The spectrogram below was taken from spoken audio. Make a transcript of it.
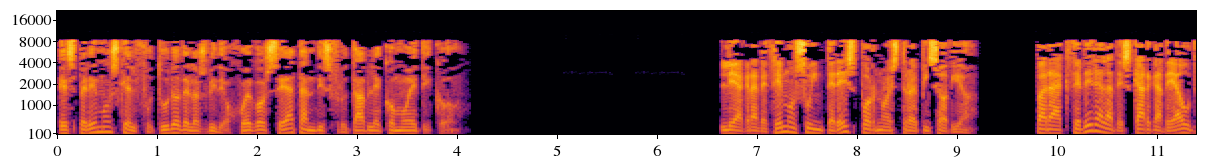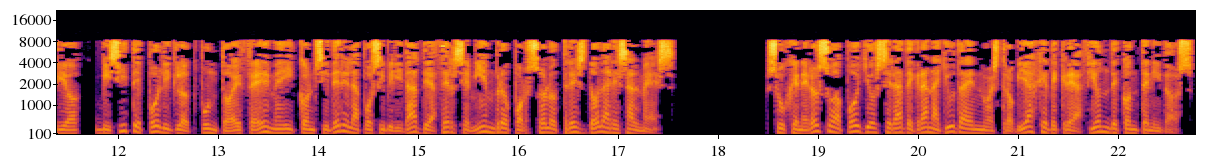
Esperemos que el futuro de los videojuegos sea tan disfrutable como ético. Le agradecemos su interés por nuestro episodio. Para acceder a la descarga de audio, visite polyglot.fm y considere la posibilidad de hacerse miembro por solo 3 dólares al mes. Su generoso apoyo será de gran ayuda en nuestro viaje de creación de contenidos.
